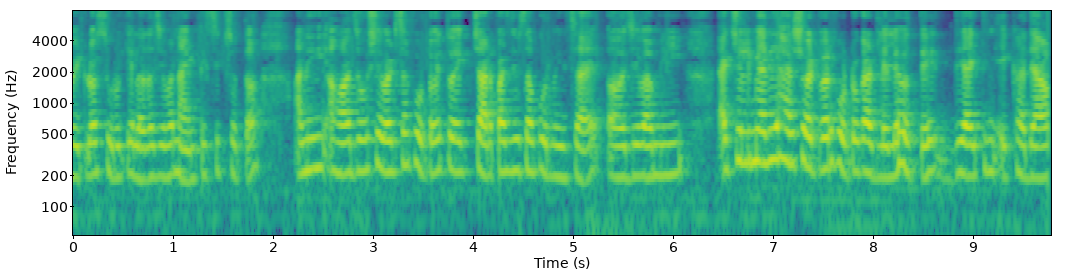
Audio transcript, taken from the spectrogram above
वेट लॉस सुरू केला होता जेव्हा नाईन्टी सिक्स होतं. आणि हा जो शेवटचा फोटो आहे तो एक चार पाच दिवसापूर्वीचा आहे. जेव्हा मी ॲक्च्युली मी आधी ह्या शर्टवर फोटो काढलेले होते. जे आय थिंक एखाद्या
